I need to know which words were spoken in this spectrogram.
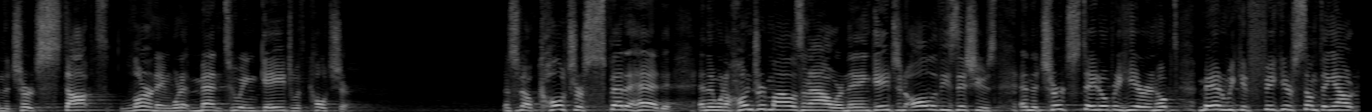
And the church stopped learning what it meant to engage with culture. And so now culture sped ahead and they went 100 miles an hour and they engaged in all of these issues. And the church stayed over here and hoped, man, we could figure something out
